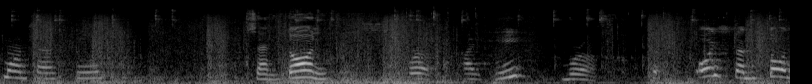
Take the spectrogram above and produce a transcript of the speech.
Come on, fast food. Santon. Bruh, I hate bruh. Oy, Santon.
